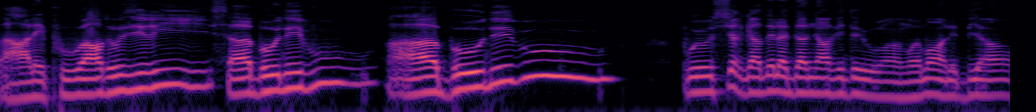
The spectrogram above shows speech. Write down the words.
Par les pouvoirs d'Osiris, abonnez-vous, abonnez-vous. Vous pouvez aussi regarder la dernière vidéo, hein, vraiment elle est bien.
